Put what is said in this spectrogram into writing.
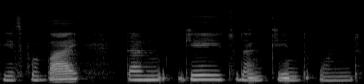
jetzt vorbei, dann geh zu deinem Kind und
